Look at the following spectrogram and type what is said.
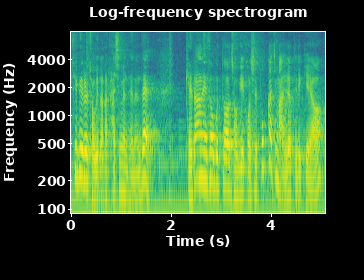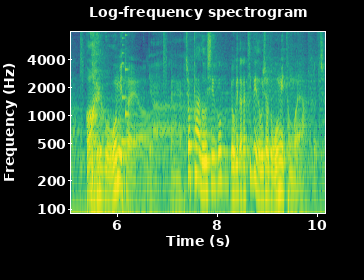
TV를 저기다가 다시면 되는데 계단에서부터 저기 거실 폭까지만 알려드릴게요. 어, 이거 5m예요. 네, 야. 소파 놓으시고 여기다가 TV 놓으셔도 5m인 거야. 그렇죠.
